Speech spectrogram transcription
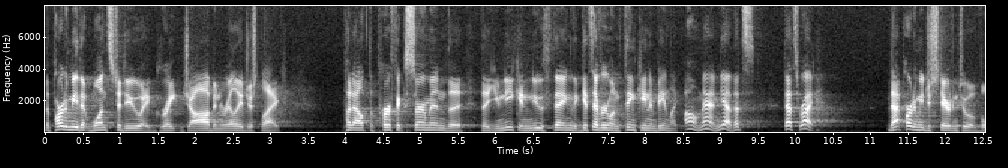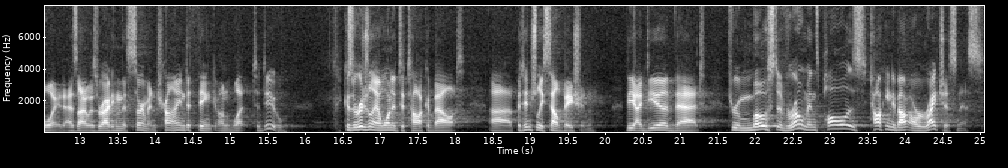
The part of me that wants to do a great job and really just like put out the perfect sermon, the, the unique and new thing that gets everyone thinking and being like, oh man, yeah, that's, that's right. That part of me just stared into a void as I was writing this sermon, trying to think on what to do. Because originally I wanted to talk about uh, potentially salvation the idea that through most of Romans, Paul is talking about our righteousness.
